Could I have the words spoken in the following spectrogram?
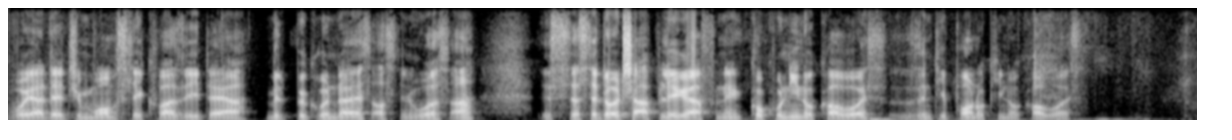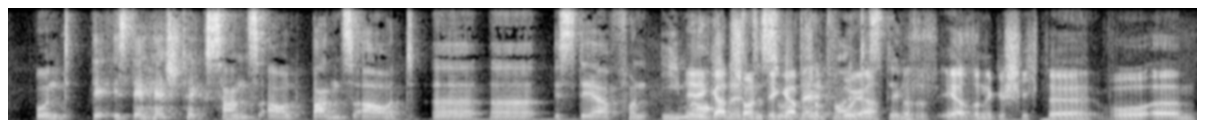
wo ja der Jim Wormsley quasi der Mitbegründer ist aus den USA, ist das der deutsche Ableger von den Coconino Cowboys, sind die Pornokino Cowboys. Und der ist der Hashtag Suns Out, Buns Out, äh, äh, ist der von ihm nee, den gab schon, den so gab's schon vorher. Ding? Das ist eher so eine Geschichte, wo, ähm,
